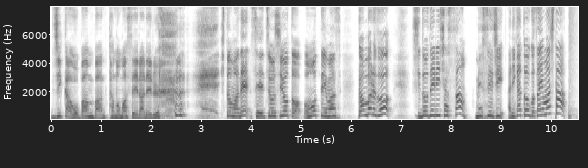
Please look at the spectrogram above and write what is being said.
時価をバンバン頼ませられる 人まで成長しようと思っています。頑張るぞシドデリシャスさん、メッセージありがとうございました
